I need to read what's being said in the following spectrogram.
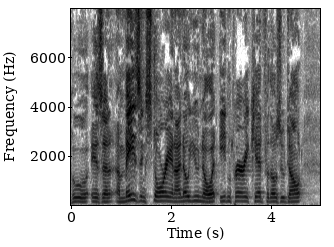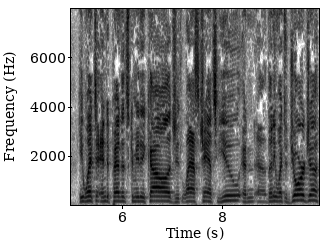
who is an amazing story, and I know you know it, Eden Prairie kid, for those who don't. He went to Independence Community College, Last Chance U, and uh, then he went to Georgia,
